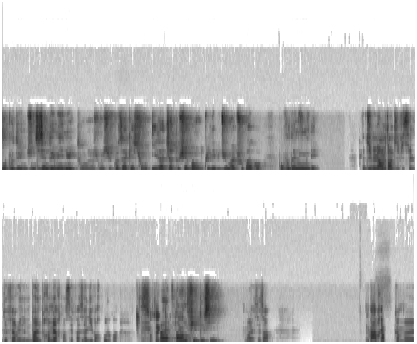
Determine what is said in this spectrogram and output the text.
au bout d'une dizaine de minutes, où je me suis posé la question, il a déjà touché le ballon depuis le début du match ou pas, quoi, pour vous donner une idée. Mais en même temps, difficile de faire une bonne première quand c'est face à Liverpool, quoi. Surtout avec Ouais, à Anfield aussi. Ouais, c'est ça. Bah après, comme euh,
